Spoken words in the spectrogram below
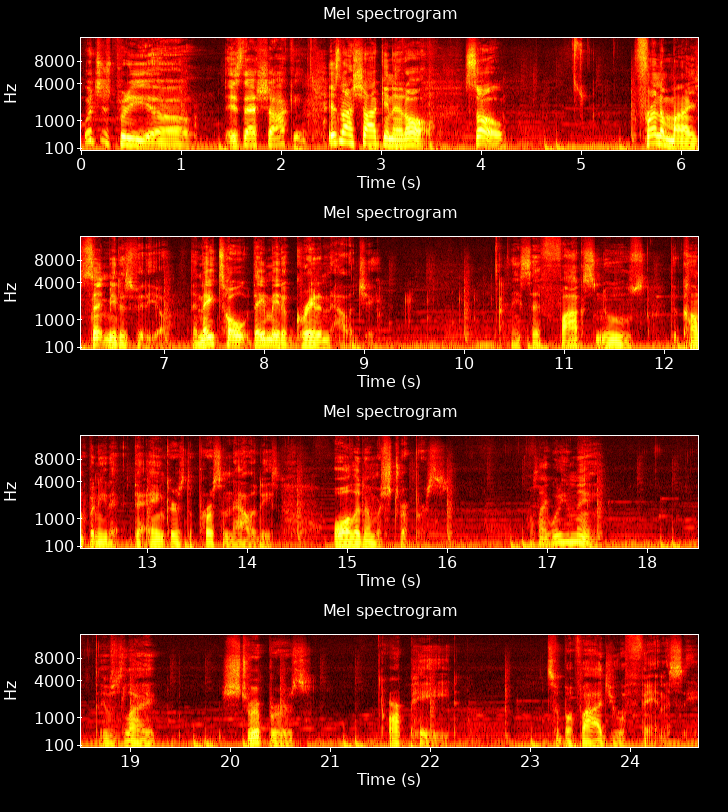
Which is pretty. uh Is that shocking? It's not shocking at all. So, a friend of mine sent me this video, and they told they made a great analogy. They said Fox News, the company that, that anchors the personalities, all of them are strippers. Was like, what do you mean? It was like strippers are paid to provide you a fantasy.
